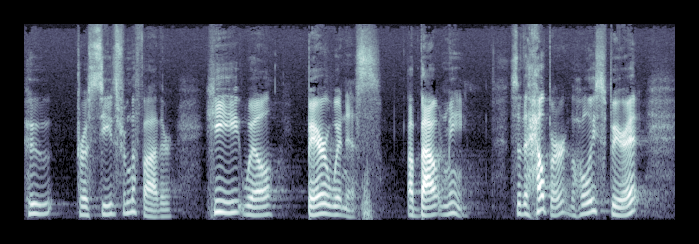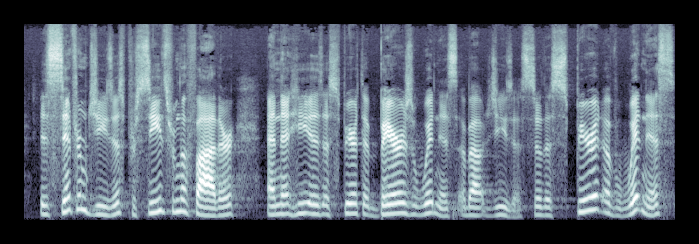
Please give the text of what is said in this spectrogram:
who proceeds from the Father, he will bear witness about me. So the Helper, the Holy Spirit, is sent from Jesus, proceeds from the Father, and that he is a spirit that bears witness about Jesus. So the spirit of witness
